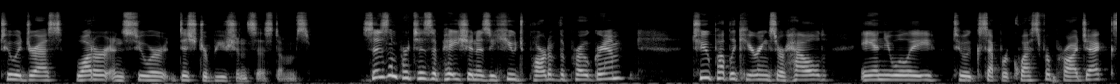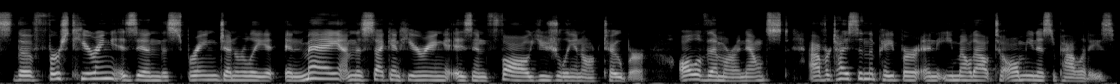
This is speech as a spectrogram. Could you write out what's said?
to address water and sewer distribution systems. Citizen participation is a huge part of the program. Two public hearings are held annually to accept requests for projects. The first hearing is in the spring, generally in May, and the second hearing is in fall, usually in October. All of them are announced, advertised in the paper, and emailed out to all municipalities.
